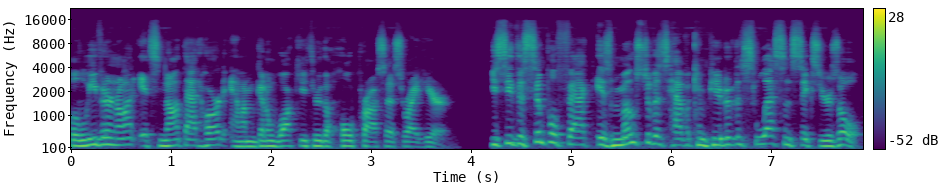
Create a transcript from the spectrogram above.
Believe it or not, it's not that hard, and I'm going to walk you through the whole process right here. You see, the simple fact is most of us have a computer that's less than six years old.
